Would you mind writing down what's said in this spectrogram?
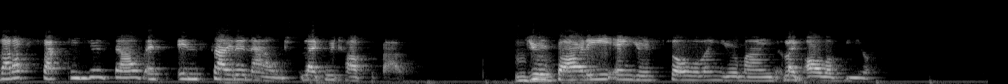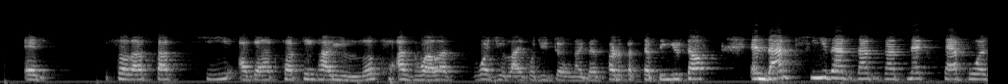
that accepting yourself is inside and out, like we talked about. Mm-hmm. Your body and your soul and your mind, like all of you. And so that's that's key. Again, accepting how you look as well as what you like, what you don't like. That's part of accepting yourself. And that key, that that that next step was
